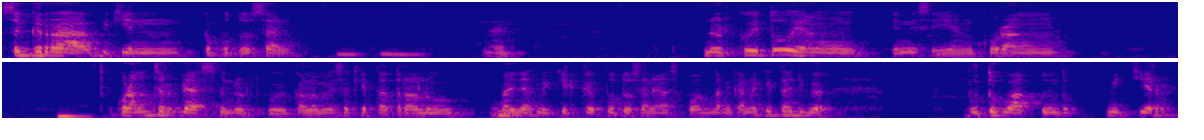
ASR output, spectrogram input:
segera bikin keputusan. Hmm. nah menurutku itu yang ini sih yang kurang kurang cerdas menurutku kalau misalnya kita terlalu banyak mikir keputusan yang spontan karena kita juga butuh waktu untuk mikir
